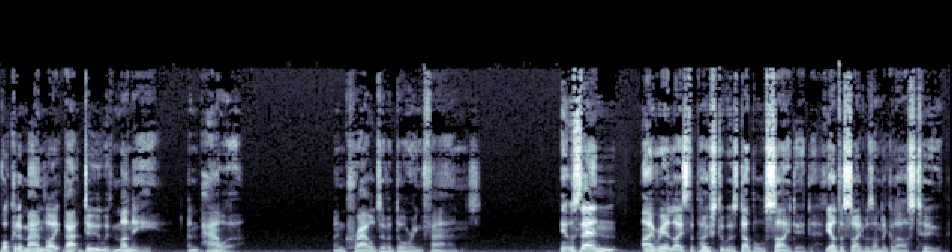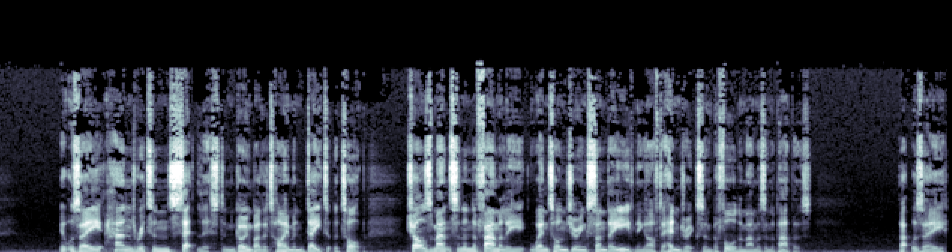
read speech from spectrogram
What could a man like that do with money and power and crowds of adoring fans? It was then I realised the poster was double sided. The other side was under glass too. It was a handwritten set list, and going by the time and date at the top, Charles Manson and the family went on during Sunday evening after Hendrix and before the Mamas and the Papas. That was a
